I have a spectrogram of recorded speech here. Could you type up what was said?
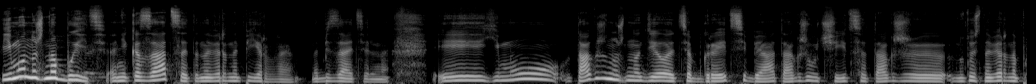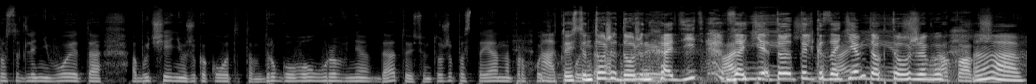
Ему нужно быть, а не казаться, это, наверное, первое, обязательно. И ему также нужно делать апгрейд себя, также учиться, также, ну, то есть, наверное, просто для него это обучение уже какого-то там другого уровня, да, то есть он тоже постоянно проходит. А, то есть он тоже апгрейд. должен ходить конечно, за то, только за кем-то, кто уже... А, как а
